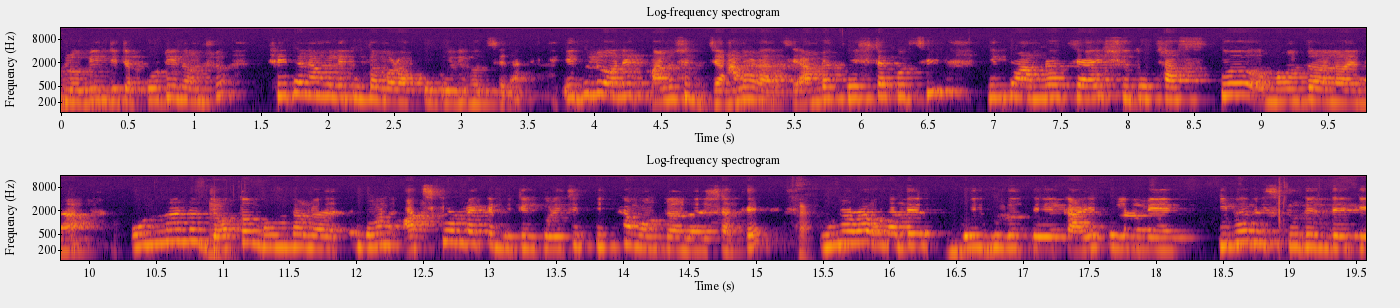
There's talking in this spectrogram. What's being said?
গ্লোবিন যেটা প্রোটিন অংশ সেটা না হলে কিন্তু আমার রক্ত তৈরি হচ্ছে না এগুলো অনেক মানুষের জানার আছে আমরা চেষ্টা করছি কিন্তু আমরা চাই শুধু স্বাস্থ্য মন্ত্রণালয় না অন্যান্য যত মন্ত্রণালয় আছে যেমন আজকে আমরা একটা মিটিং করেছি শিক্ষা মন্ত্রণালয়ের সাথে হ্যাঁ। ওনারা ওনাদের বইগুলোতে কারিকুলামে কীভাবে স্টুডেন্টদেরকে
